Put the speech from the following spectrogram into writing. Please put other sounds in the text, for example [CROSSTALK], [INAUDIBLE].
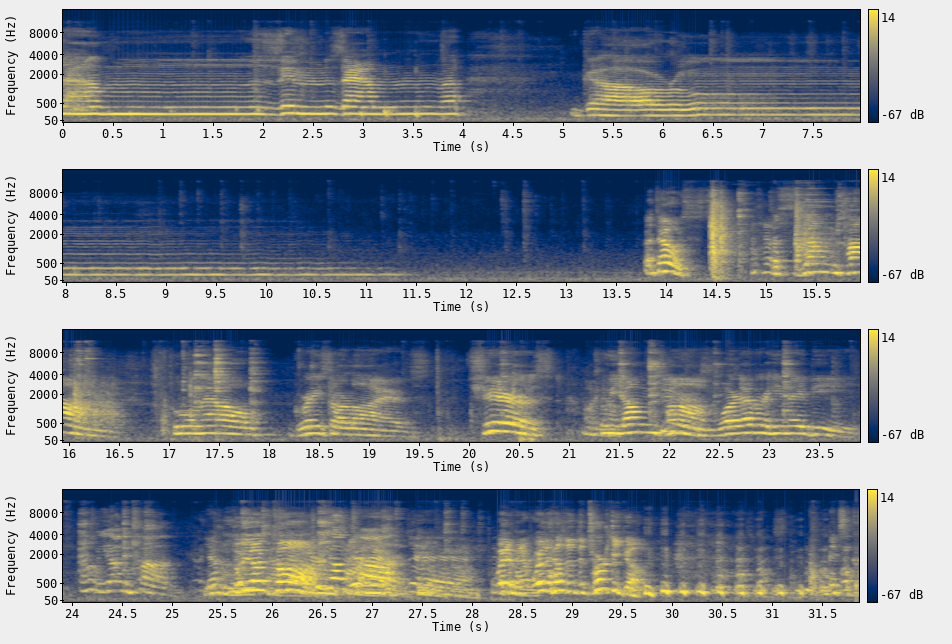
Zam Zim Zam Garoon A toast to young Tom, who will now grace our lives. Cheers oh, to young Tom, wherever he may be. Oh, young Tom. Young, To young Tom. To young Tom. Yeah. Wait a minute, where the hell did the turkey go? [LAUGHS] It's gone.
